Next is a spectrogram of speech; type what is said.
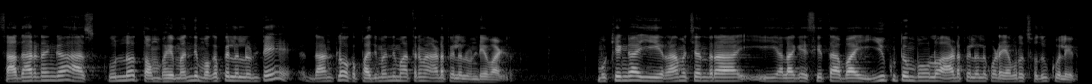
సాధారణంగా ఆ స్కూల్లో తొంభై మంది మగపిల్లలు ఉంటే దాంట్లో ఒక పది మంది మాత్రమే ఆడపిల్లలు ఉండేవాళ్ళు. ముఖ్యంగా ఈ రామచంద్ర ఈ అలాగే సీతాబాయి ఈ కుటుంబంలో ఆడపిల్లలు కూడా ఎవరు చదువుకోలేదు.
